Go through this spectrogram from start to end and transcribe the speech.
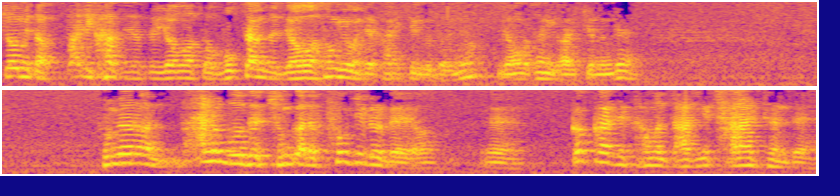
좀 이따 빨리 가서 또 영어 또 목사님들 영어 성경을 제가 가르치거든요. 영어 성경 가르치는데 보면은 많은 분들 중간에 포기를 해요. 예. 끝까지 가면 나중에 잘할 텐데.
